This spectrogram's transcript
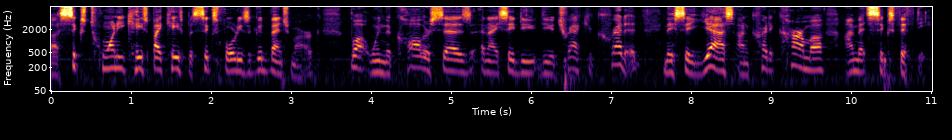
Uh, 620 case by case, but 640 is a good benchmark. But when the caller says, and I say, do you, do you track your credit? And they say, yes, on Credit Karma, I'm at 650.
